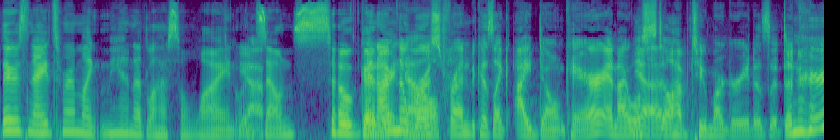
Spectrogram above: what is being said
there's nights where I'm like, man, a glass of wine would Yeah. sound so good. and I'm right the now." worst friend because like I don't care, and I will Yeah. still have two margaritas at dinner.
